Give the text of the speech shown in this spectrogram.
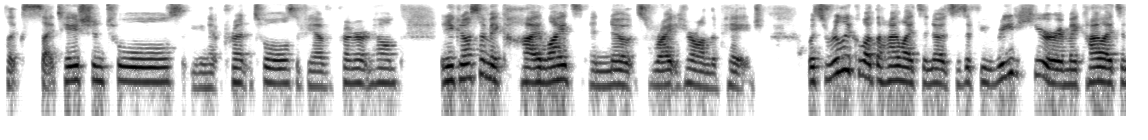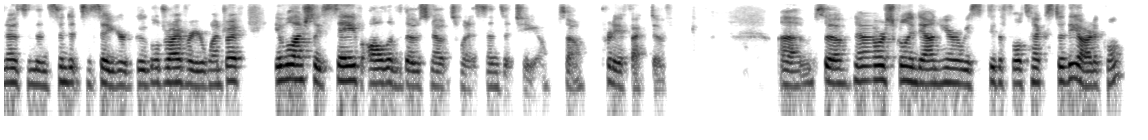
click citation tools, you can hit print tools if you have a printer at home, and you can also make highlights and notes right here on the page. What's really cool about the highlights and notes is if you read here and make highlights and notes and then send it to say your Google Drive or your OneDrive, it will actually save all of those notes when it sends it to you. So pretty effective. Um, so now we're scrolling down here, we see the full text of the article.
